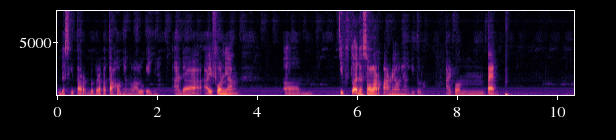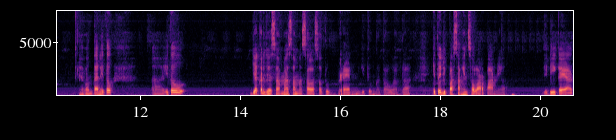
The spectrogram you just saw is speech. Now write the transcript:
Udah sekitar beberapa tahun yang lalu kayaknya. Ada iPhone yang um, itu tuh ada solar panelnya gitu iPhone 10 iPhone 10 itu uh, itu dia kerjasama sama salah satu brand gitu nggak tahu apa itu dipasangin solar panel. Jadi kayak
